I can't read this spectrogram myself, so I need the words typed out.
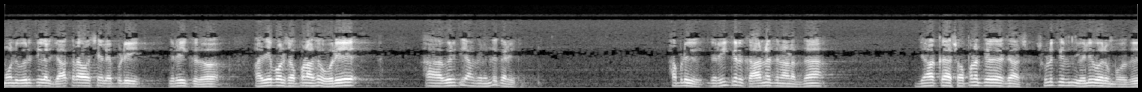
மூன்று விருத்திகள் ஜாக்கிராவசையில் எப்படி கிரகிக்குதோ அதே போல் சொப்பனாக ஒரே விருத்தி அங்கிருந்து கிடைக்கும் அப்படி கிரகிக்கிற காரணத்தினால்தான் ஜாக்கா சொப்பனத்தை சுளுத்திருந்து வெளிவரும்போது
